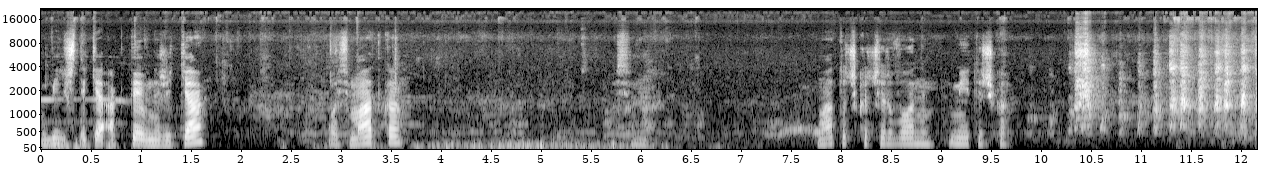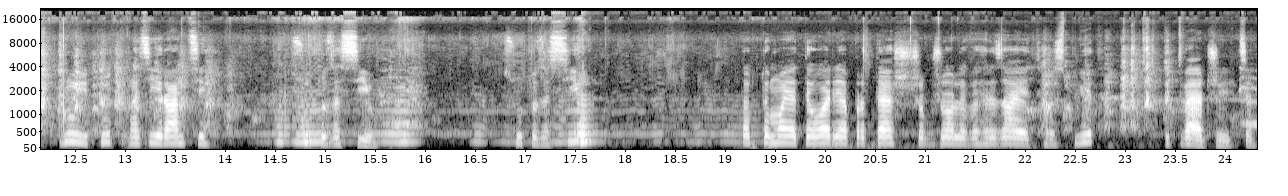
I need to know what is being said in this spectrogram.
більш таке активне життя. Ось матка. Ось вона. Маточка червоним, міточка. Ну і тут на цій рамці суто засів. Суто засів. Тобто моя теорія про те, що бджоли вигризають розплід, підтверджується.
